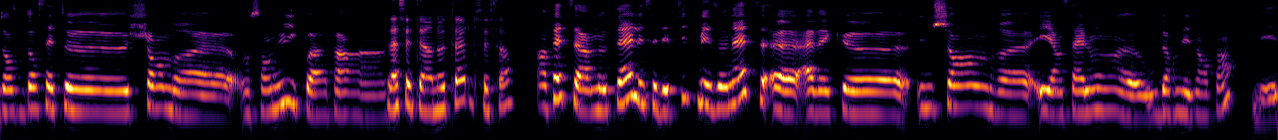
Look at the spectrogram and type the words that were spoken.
dans, dans cette chambre, on s'ennuie quoi. Enfin, Là, c'était un hôtel, c'est ça? en fait, c'est un hôtel et c'est des petites maisonnettes euh, avec euh, une chambre euh, et un salon où dorment les enfants. Mais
